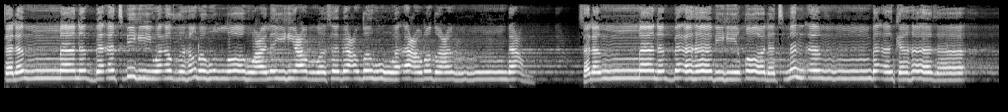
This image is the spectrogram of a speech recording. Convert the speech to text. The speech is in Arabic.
فلما نبأت به وأظهره الله عليه عرف بعضه وأعرض عن بعض. فلما نبأها به قالت من أنبأك هذا؟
